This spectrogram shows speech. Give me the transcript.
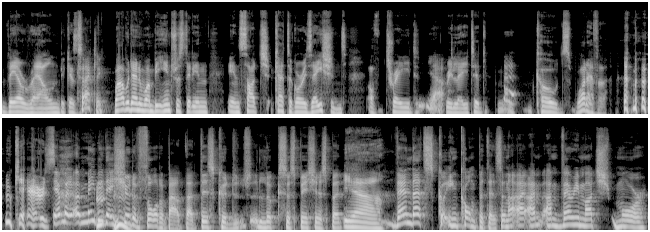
their realm because Exactly. why would anyone be interested in in such categorizations of trade Yeah. related mm, codes whatever who cares Yeah, but uh, maybe they should have thought about that. This could look suspicious, but yeah then that's incompetence, and I, I'm I'm very much more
